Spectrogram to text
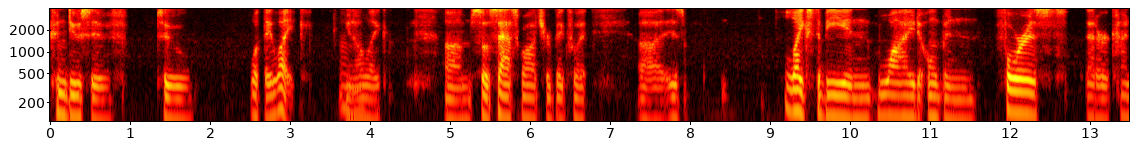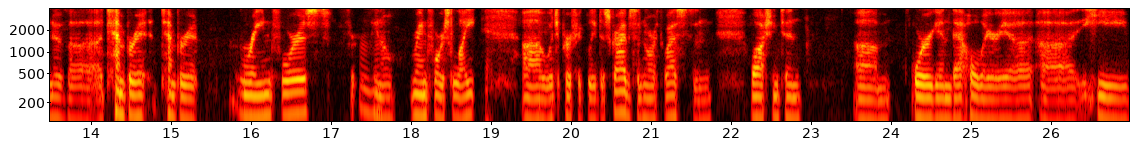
conducive to what they like. You know, Mhm. like um, so Sasquatch or Bigfoot uh, is likes to be in wide open forests that are kind of uh, a temperate temperate rainforest. For, Mhm. You know, rainforest light, uh, which perfectly describes the Northwest and Washington. Um, Oregon, that whole area. Uh, he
